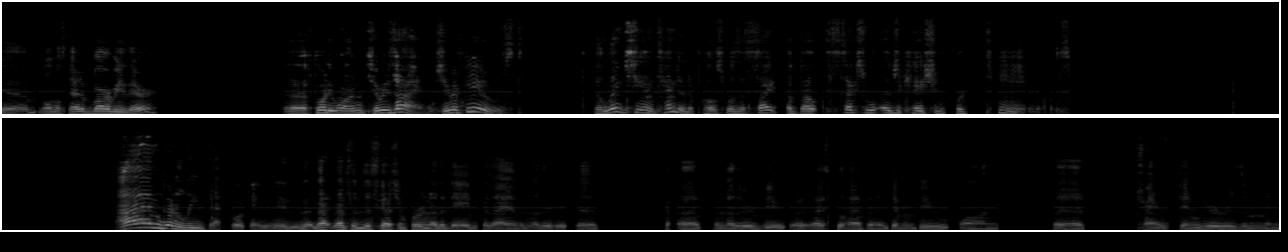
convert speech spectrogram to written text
uh, almost had a Barbie there. Uh, 41 to resign. She refused. The link she intended to post was a site about sexual education for teens. I'm going to leave that. Okay, that, that's a discussion for another day because I have another uh, uh, another view. Uh, I still have a different view on uh, transgenderism and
